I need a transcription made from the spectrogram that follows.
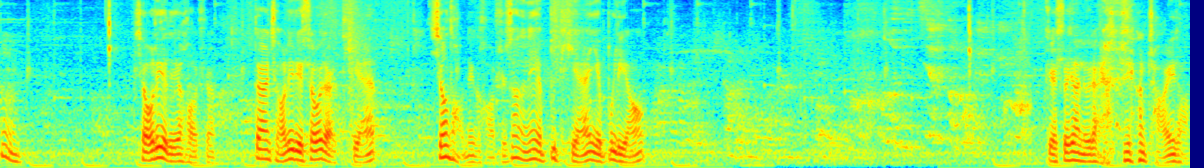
嗯，巧克力的也好吃，但是巧克力的稍微有点甜，香草那个好吃，香草那也不甜也不凉。给摄像留点让 摄像尝一尝，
